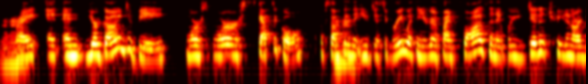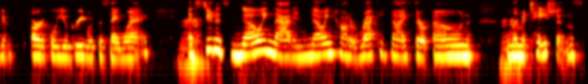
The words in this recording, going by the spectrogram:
mm-hmm. right? And and you're going to be more more skeptical of something mm-hmm. that you disagree with, and you're going to find flaws in it where you didn't treat an argu- article you agreed with the same way. Mm-hmm. And students knowing that and knowing how to recognize their own mm-hmm. limitations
